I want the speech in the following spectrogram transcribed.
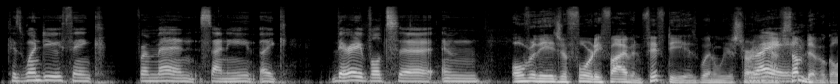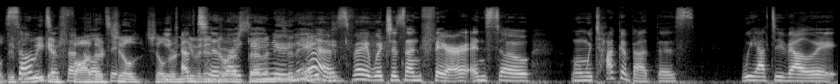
Because when do you think for men, Sunny, like they're able to, um, Over the age of 45 and 50 is when we're starting to have some difficulty, but Some we can father chil- children even to, into our like, in 70s your- and 80s. Yes, right, which is unfair. And so when we talk about this, we have to evaluate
